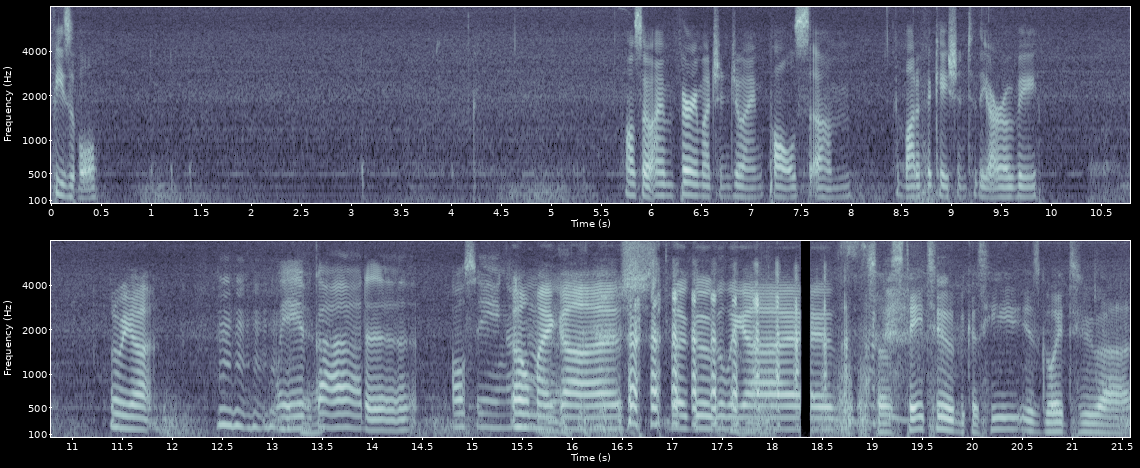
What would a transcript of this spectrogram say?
feasible. Also, I'm very much enjoying Paul's um, modification to the ROV. What do we got? We've yeah. got a all-seeing Oh my gosh, the googly eyes. So stay tuned because he is going to uh,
